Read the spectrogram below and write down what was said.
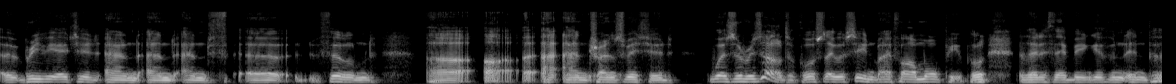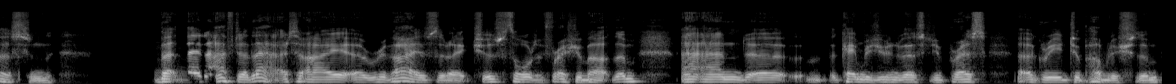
abbreviated and and and uh, filmed uh, uh and transmitted. Was a result, of course, they were seen by far more people than if they'd been given in person. But then after that, I uh, revised the lectures, thought afresh about them, and uh, Cambridge University Press agreed to publish them.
